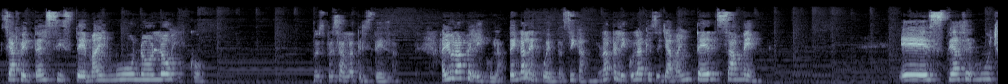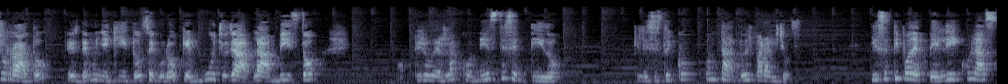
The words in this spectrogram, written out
se afecta el sistema inmunológico. No expresar la tristeza. Hay una película, téngala en cuenta, sigan, una película que se llama Intensamente. Es de hace mucho rato, es de muñequitos, seguro que muchos ya la han visto, pero verla con este sentido que les estoy contando es maravilloso. Y ese tipo de películas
